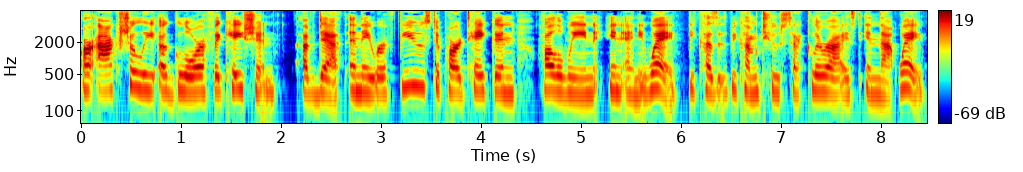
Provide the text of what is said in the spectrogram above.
are actually a glorification of death, and they refuse to partake in Halloween in any way because it's become too secularized in that way.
